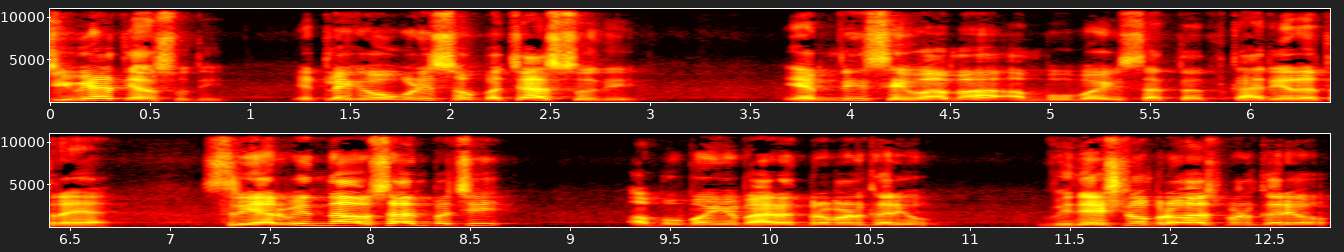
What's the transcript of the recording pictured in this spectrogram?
જીવ્યા ત્યાં સુધી એટલે કે ઓગણીસો પચાસ સુધી એમની સેવામાં અંબુભાઈ સતત કાર્યરત રહ્યા. શ્રી અરવિંદના અવસાન પછી અંબુભાઈએ ભારત ભ્રમણ કર્યું, વિદેશનો પ્રવાસ પણ કર્યો.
